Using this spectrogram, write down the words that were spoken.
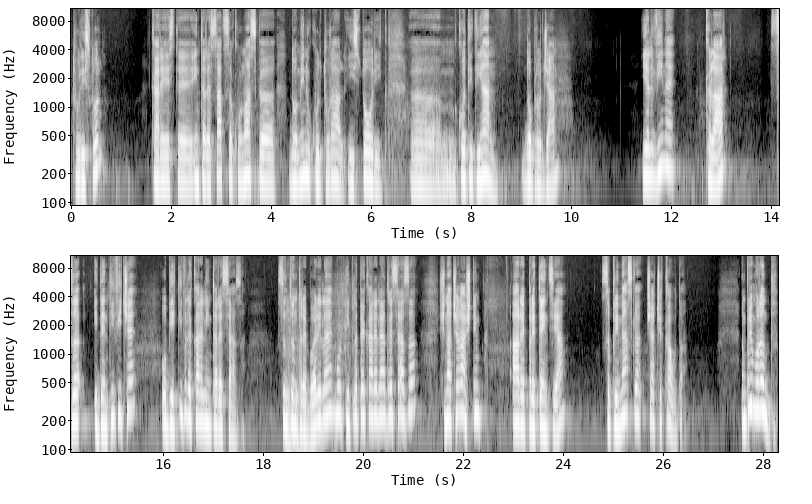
turistul care este interesat să cunoască domeniul cultural, istoric, uh, cotidian Dobrogean, el vine clar să identifice obiectivele care le interesează. Sunt uh-huh. întrebările multiple pe care le adresează și în același timp are pretenția să primească ceea ce caută. În primul rând,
